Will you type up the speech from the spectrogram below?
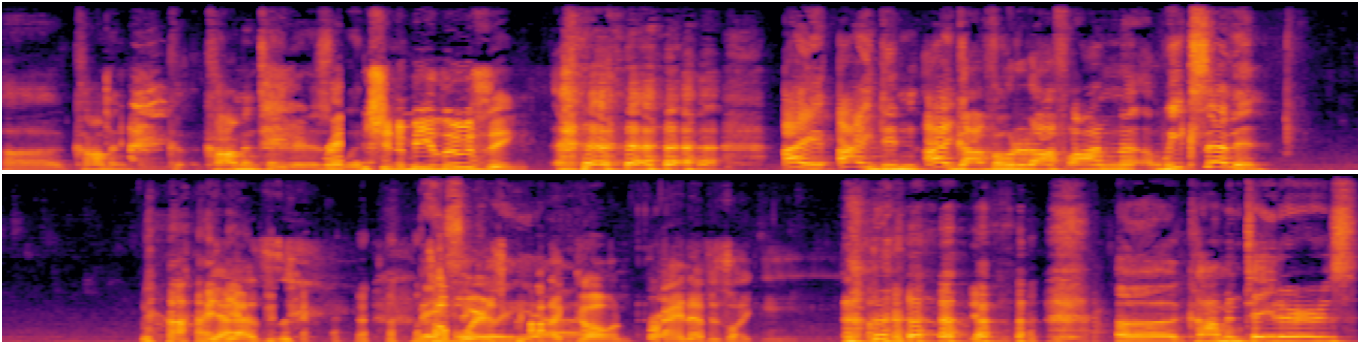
Uh, comment commentators would. Reaction to me losing. I I didn't. I got voted off on week seven. Yeah, it's a couple Basically, ways yeah. like going. Brian F is like, mm. uh, commentators.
